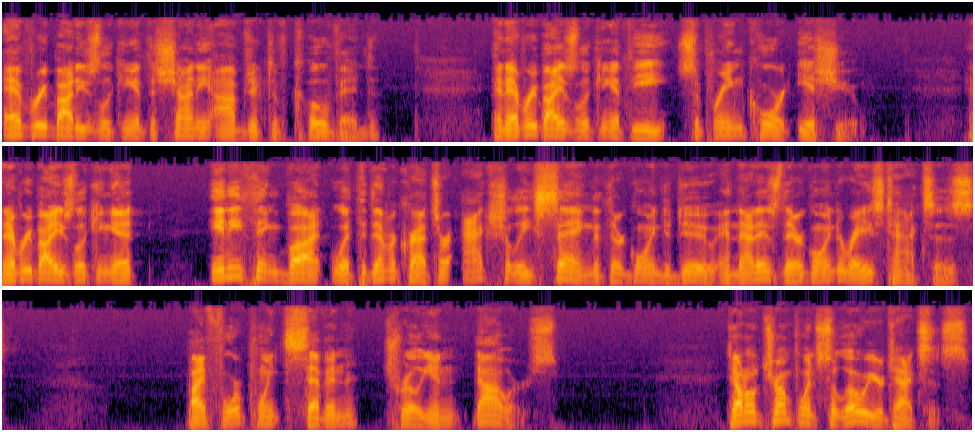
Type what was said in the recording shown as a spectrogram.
everybody's looking at the shiny object of COVID and everybody's looking at the Supreme Court issue. And everybody's looking at anything but what the Democrats are actually saying that they're going to do, and that is they're going to raise taxes by $4.7 trillion. Donald Trump wants to lower your taxes.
